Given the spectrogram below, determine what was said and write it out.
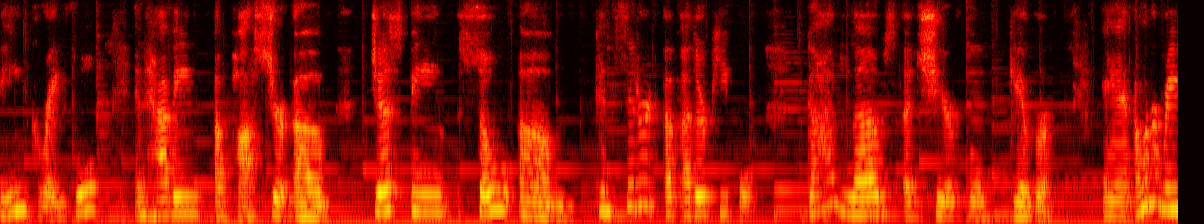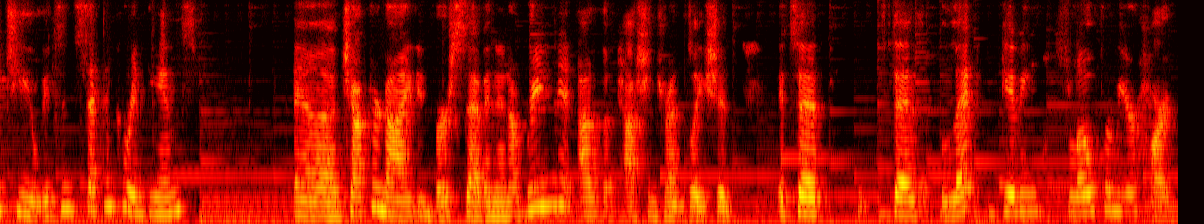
being grateful and having a posture of just being so um, considerate of other people. God loves a cheerful giver. And I want to read to you, it's in Second Corinthians uh, chapter 9 in verse 7, and I'm reading it out of the Passion Translation. It said, says, Let giving flow from your heart,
